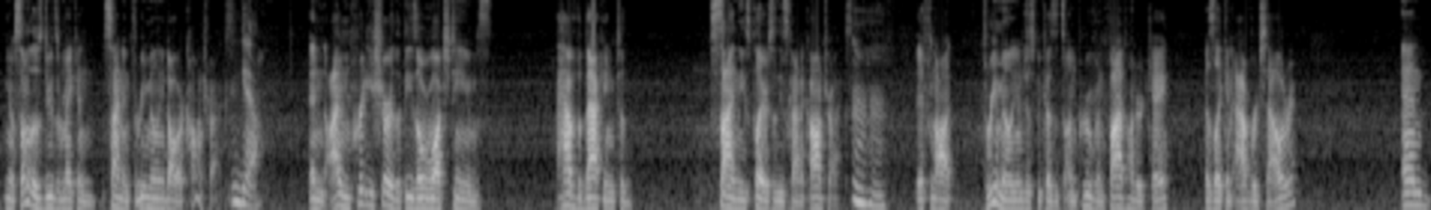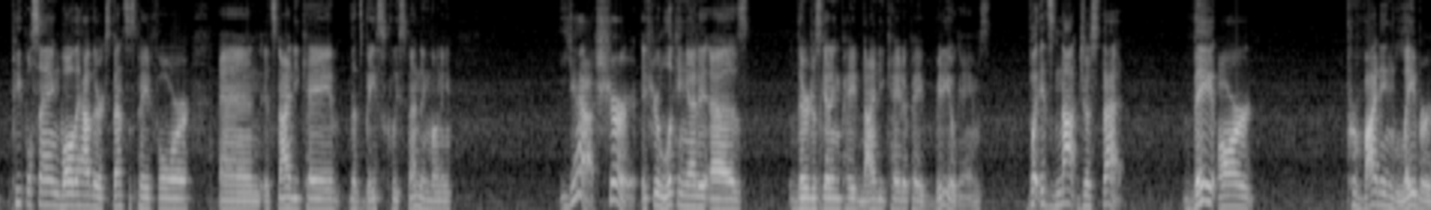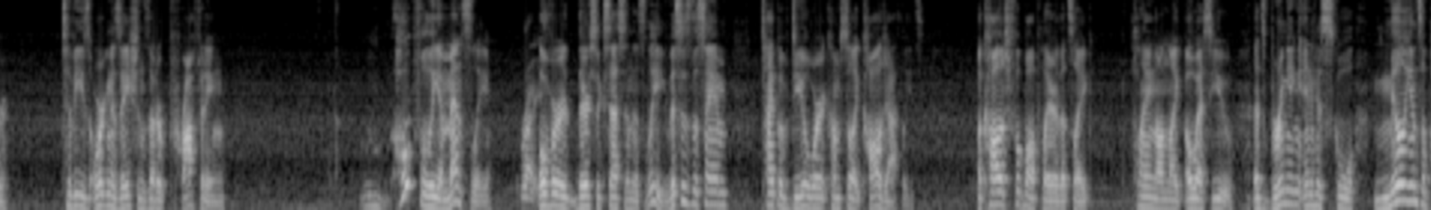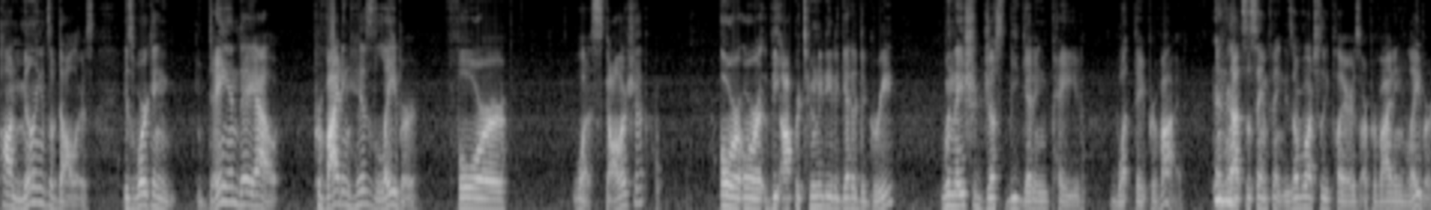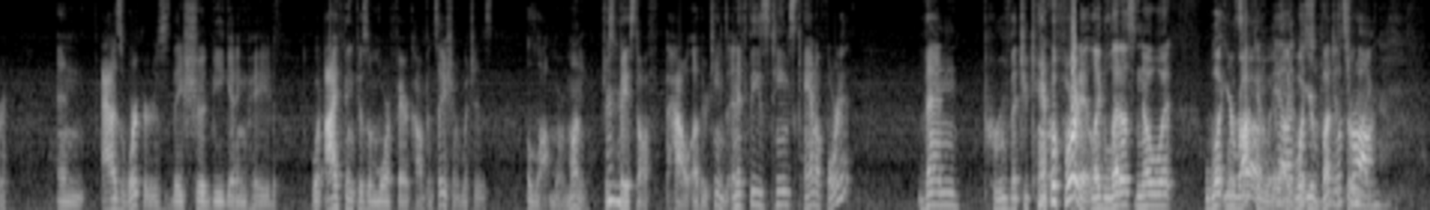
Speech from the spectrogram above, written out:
you know, some of those dudes are making signing three million dollar contracts, Yeah. and I'm pretty sure that these Overwatch teams have the backing to sign these players to these kind of contracts. Mm-hmm. If not three million, just because it's unproven, five hundred k as like an average salary. And people saying, well, they have their expenses paid for, and it's ninety k. That's basically spending money. Yeah, sure. If you're looking at it as they're just getting paid 90k to pay video games, but it's not just that. They are providing labor to these organizations that are profiting hopefully immensely Right. over their success in this league. This is the same type of deal where it comes to like college athletes. A college football player that's like playing on like OSU, that's bringing in his school millions upon millions of dollars, is working day in day out, providing his labor for what a scholarship or or the opportunity to get a degree when they should just be getting paid what they provide. And Mhm. that's the same thing. These Overwatch League players are providing labor and as workers, they should be getting paid what I think is a more fair compensation, which is a lot more money just Mhm. based off how other teams. And if these teams can't afford it, then prove that you can't afford it. Like let us know what what you're What's rocking up? with, Yeah. like, Like, what your budgets what's are wrong? like.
